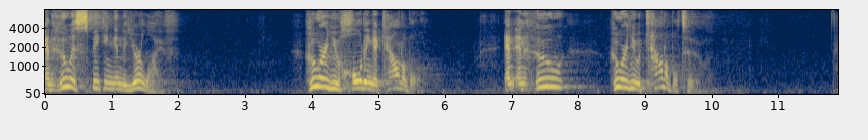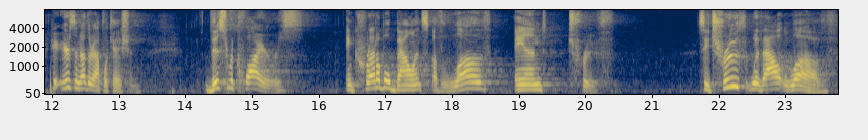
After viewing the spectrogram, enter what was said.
And who is speaking into your life? Who are you holding accountable? And, and who, who are you accountable to? Here's another application this requires incredible balance of love and truth. See, truth without love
